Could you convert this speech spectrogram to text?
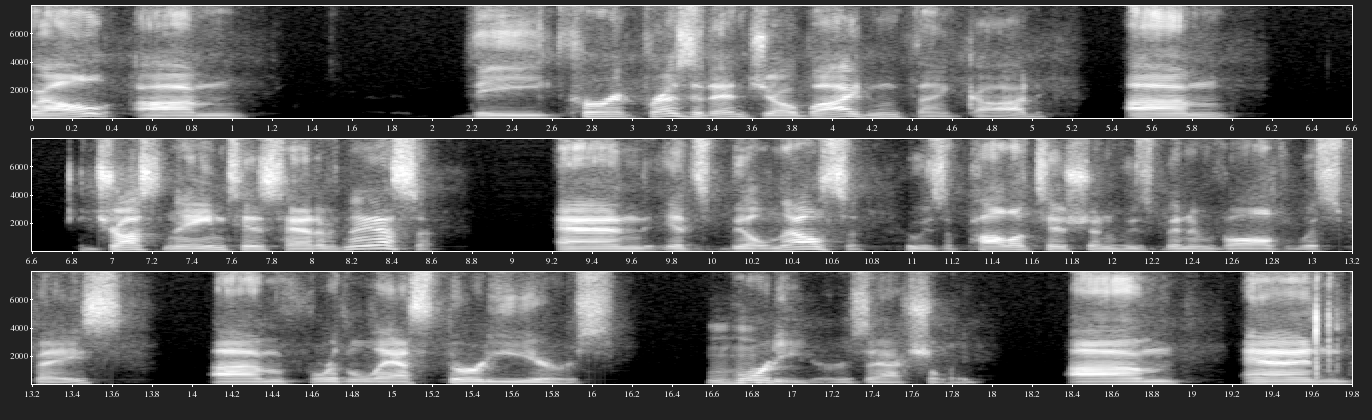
Well, um, the current president, Joe Biden, thank God, um, just named his head of NASA. And it's Bill Nelson, who's a politician who's been involved with space um, for the last 30 years, Mhm. 40 years actually. Um, and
